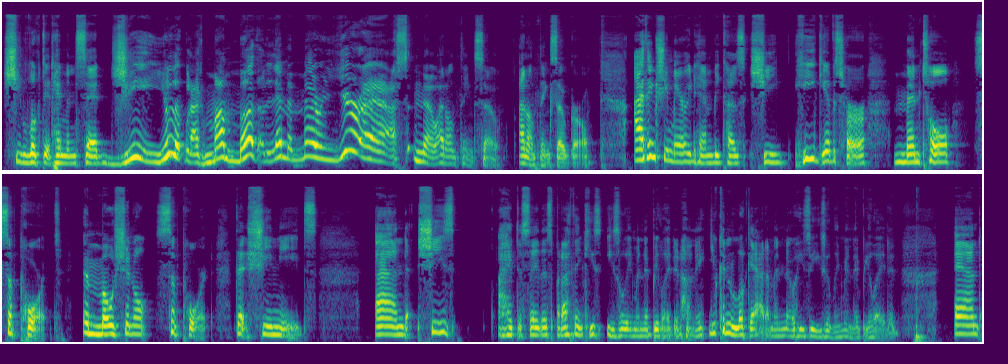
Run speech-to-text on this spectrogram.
she looked at him and said, gee, you look like my mother. Let me marry your ass. No, I don't think so. I don't think so, girl. I think she married him because she he gives her mental support, emotional support that she needs. And she's I hate to say this, but I think he's easily manipulated, honey. You can look at him and know he's easily manipulated. And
